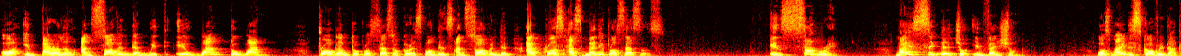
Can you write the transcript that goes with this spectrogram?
or in parallel and solving them with a one-to-one problem to processor correspondence and solving them across as many processors. In summary, my signature invention was my discovery that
